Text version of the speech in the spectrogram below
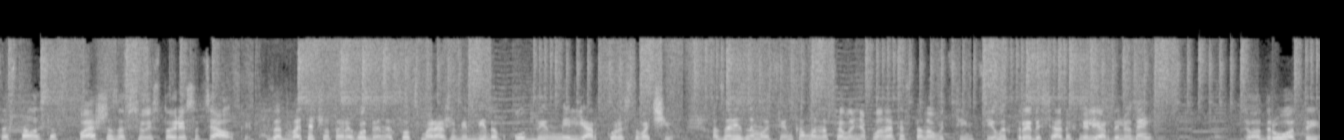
Це сталося вперше за всю історію соціалки. За 24 години соцмережу відвідав 1 мільярд користувачів. А за різними оцінками населення планети становить 7,3 мільярди людей. Задроти!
